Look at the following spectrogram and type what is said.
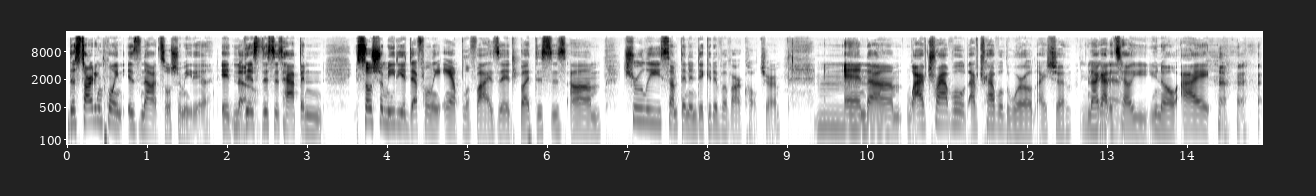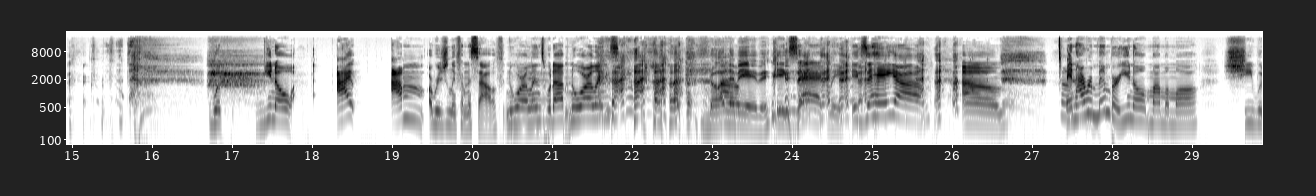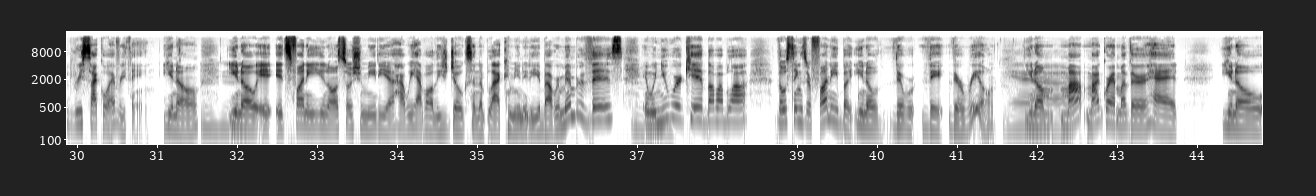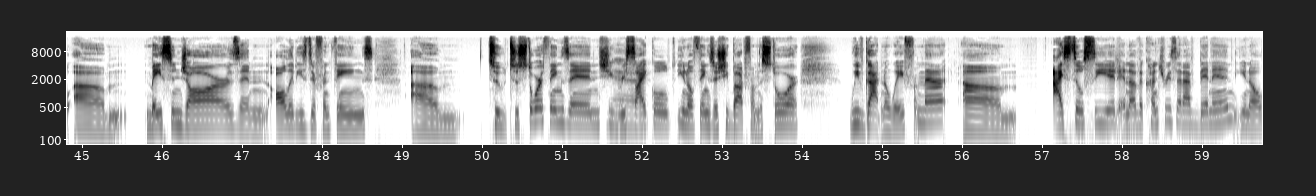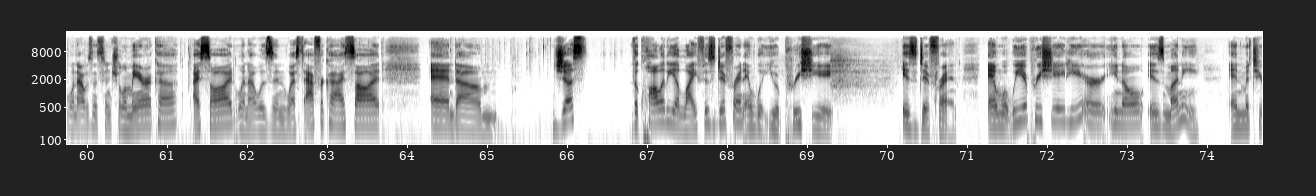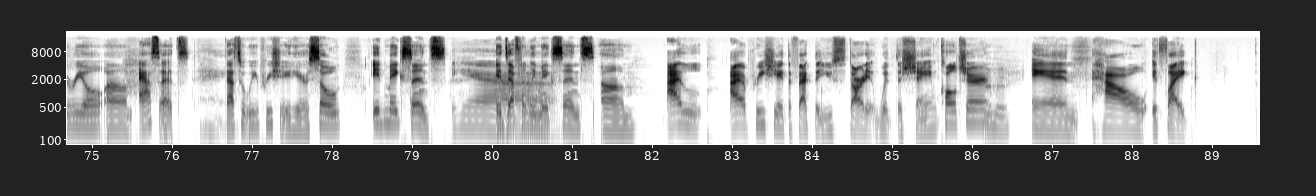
the starting point is not social media. It no. this this has happened. Social media definitely amplifies it, but this is um, truly something indicative of our culture. Mm. And um, I've traveled. I've traveled the world, Aisha, and yeah. I got to tell you, you know, I, what, you know, I. I'm originally from the South, New yeah. Orleans. What up, New Orleans? no, um, baby. Exactly. Exactly. Hey, y'all. Um, and I remember, you know, my mama she would recycle everything you know mm-hmm. you know it, it's funny you know on social media how we have all these jokes in the black community about remember this mm-hmm. and when you mm-hmm. were a kid blah blah blah those things are funny but you know they were they they're real yeah. you know my my grandmother had you know um, mason jars and all of these different things um, to to store things in she yeah. recycled you know things that she bought from the store we've gotten away from that um, I still see it in other countries that I've been in. You know, when I was in Central America, I saw it. When I was in West Africa, I saw it. And um, just the quality of life is different and what you appreciate is different. And what we appreciate here, you know, is money and material um, assets. Dang. That's what we appreciate here. So it makes sense. Yeah. It definitely makes sense. Um, I, I appreciate the fact that you started with the shame culture. Mm-hmm and how it's like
